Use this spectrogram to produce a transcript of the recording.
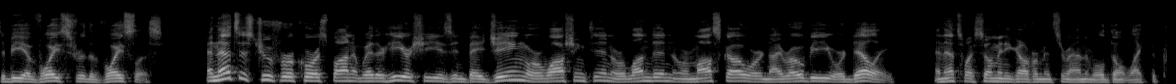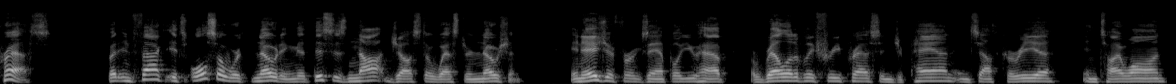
to be a voice for the voiceless. And that's as true for a correspondent, whether he or she is in Beijing or Washington or London or Moscow or Nairobi or Delhi. And that's why so many governments around the world don't like the press. But in fact, it's also worth noting that this is not just a Western notion. In Asia, for example, you have a relatively free press in Japan, in South Korea, in Taiwan.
